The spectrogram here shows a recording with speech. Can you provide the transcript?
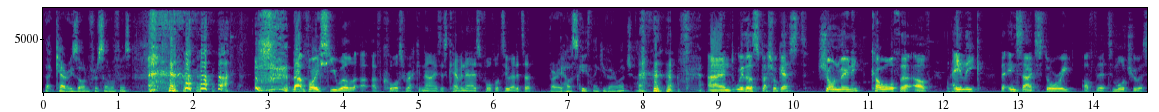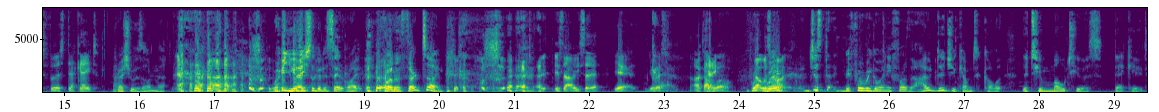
That carries on for some of us. that voice you will uh, of course recognise as Kevin Airs, four four two editor, Very husky, thank you very much. and with us special guest Shaun Mooney, co-author of A League. The inside story of the tumultuous first decade. Pressure was on there. Were you actually going to say it right for the third time? Is that how you say it? Yeah, you're Good. right. Okay. Done well. That was Where- my, Just before we go any further, how did you come to call it the tumultuous decade?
